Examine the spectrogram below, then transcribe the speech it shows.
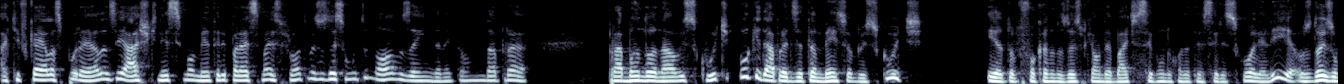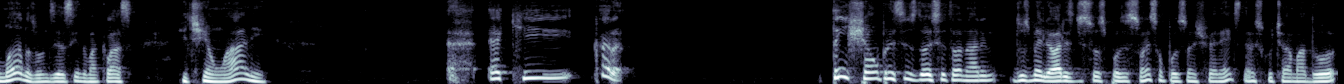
aqui fica elas por elas e acho que nesse momento ele parece mais pronto, mas os dois são muito novos ainda, né? Então não dá para para abandonar o Scoot. O que dá para dizer também sobre o Scoot, e eu tô focando nos dois porque é um debate segundo contra a terceira escolha ali, os dois humanos, vamos dizer assim, de uma classe que tinha um alien, é que, cara, tem chão para esses dois se tornarem dos melhores de suas posições, são posições diferentes, né? O Scoot é armador,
